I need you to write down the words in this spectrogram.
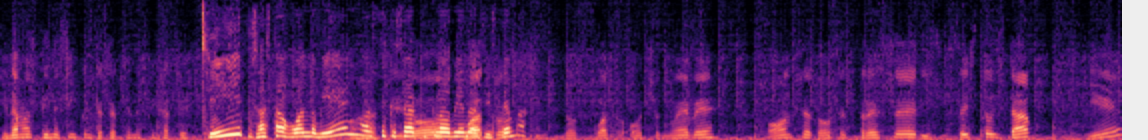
Y nada más tiene cinco intercepciones, fíjate. Sí, pues ha estado jugando bien, ahora sí que se ha acoplado bien al sistema. 2, 4, 8, 9, 11, 12, 13, 16 touchdowns. Bien,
